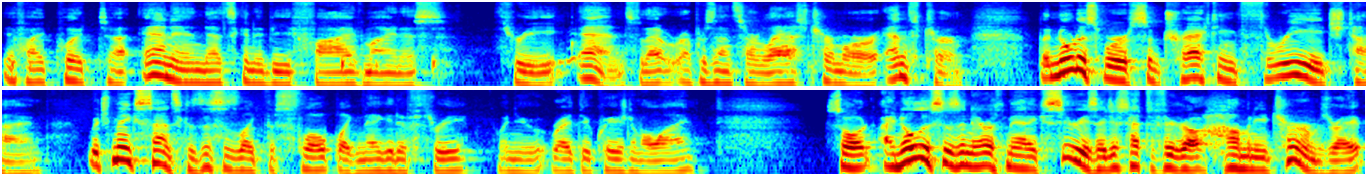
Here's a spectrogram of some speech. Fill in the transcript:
If I put uh, n in, that's going to be 5 minus 3n. So that represents our last term or our nth term. But notice we're subtracting 3 each time, which makes sense because this is like the slope, like negative 3, when you write the equation of a line. So I know this is an arithmetic series. I just have to figure out how many terms, right?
